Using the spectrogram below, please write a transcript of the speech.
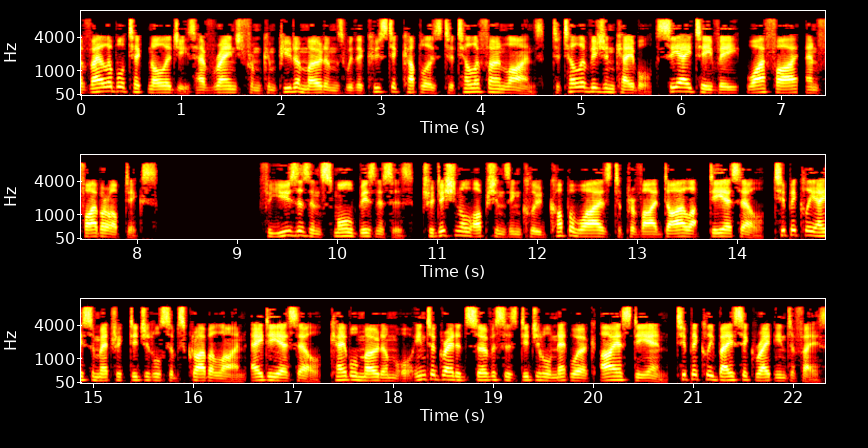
Available technologies have ranged from computer modems with acoustic couplers to telephone lines, to television cable CATV, Wi-Fi, and fiber optics. For users and small businesses, traditional options include copper wires to provide dial-up (DSL), typically asymmetric digital subscriber line (ADSL), cable modem or integrated services digital network (ISDN), typically basic rate interface.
